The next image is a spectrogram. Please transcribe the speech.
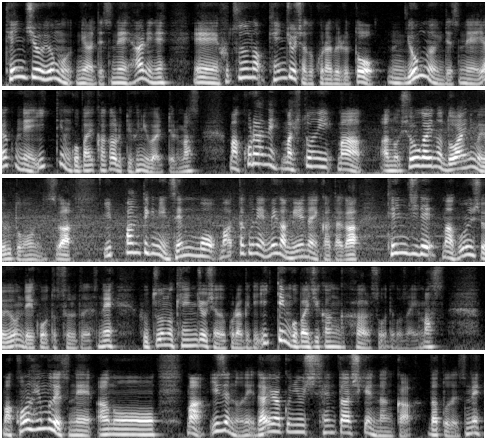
展示を読むにはですね、やはりね、え、普通の健常者と比べると、読むのにですね、約ね、1.5倍かかるというふうに言われております。まあ、これはね、まあ、人に、まあ、あの、障害の度合いにもよると思うんですが、一般的に全盲、全くね、目が見えない方が展示で、まあ、文章を読んでいこうとするとですね、普通の健常者と比べて1.5倍時間がかかるそうでございます。まあ、この辺もですね、あのー、まあ、以前のね、大学入試センター試験なんかだとですね、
